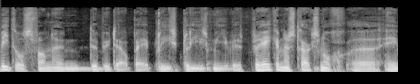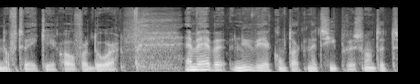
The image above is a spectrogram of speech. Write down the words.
Beatles van hun debuut-LP Please Please Me. We spreken er straks nog uh, één of twee keer over door. En we hebben nu weer contact met Cyprus, want het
